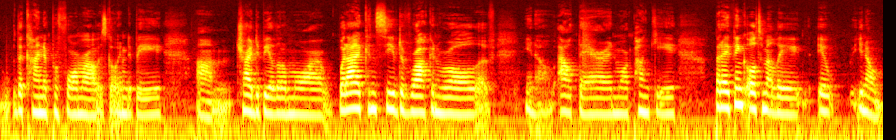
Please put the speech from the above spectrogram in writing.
the kind of performer I was going to be. Um, tried to be a little more what I conceived of rock and roll of you know out there and more punky but I think ultimately it you know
